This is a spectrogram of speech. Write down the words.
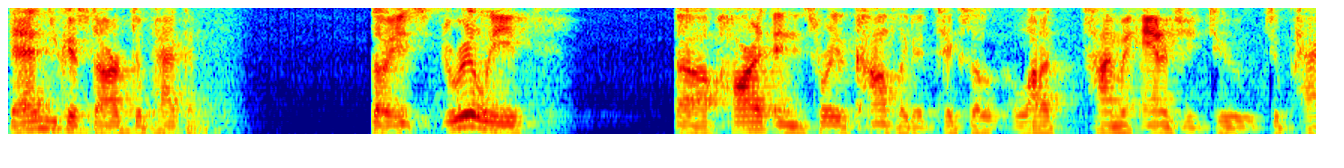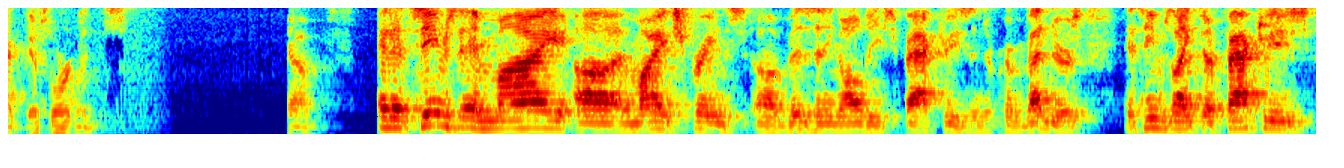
Then you can start to pack them. So it's really uh, hard and it's really complicated. It takes a, a lot of time and energy to to pack the assortments. Yeah, and it seems in my uh, in my experience uh, visiting all these factories and different vendors, it seems like the factories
